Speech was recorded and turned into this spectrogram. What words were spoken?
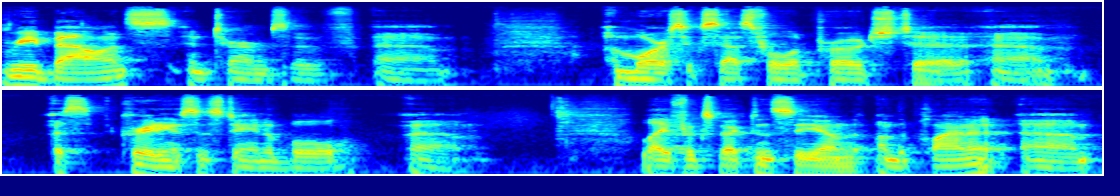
rebalance in terms of um, a more successful approach to um, a, creating a sustainable um, life expectancy on on the planet. Um,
